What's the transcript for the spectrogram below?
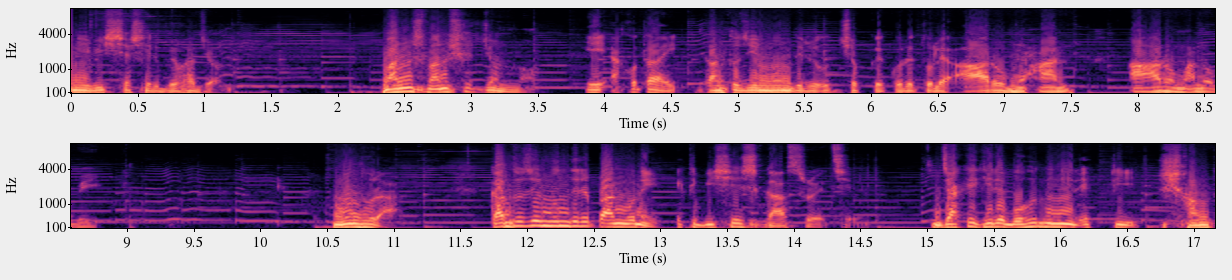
নেই বিশ্বাসের বিভাজন। মানুষ মানুষের জন্য এই একতাই কান্তজির মন্দিরের উৎসবকে করে তোলে আরও মহান, আরও মানবিক। বন্ধুরা কান্তজির মন্দিরের প্রাঙ্গণে একটি বিশেষ গাছ রয়েছে, যাকে ঘিরে বহুদিনের একটি শান্ত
